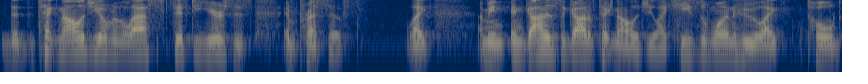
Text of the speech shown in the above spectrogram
the technology over the last 50 years is impressive. Like, I mean, and God is the God of technology. Like, He's the one who, like, told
